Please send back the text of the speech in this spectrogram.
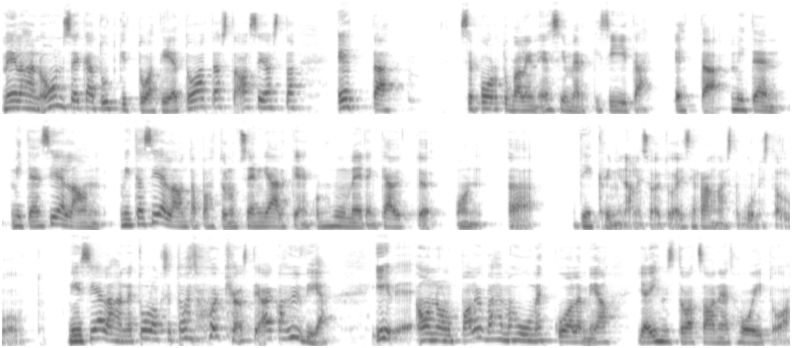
Meillähän on sekä tutkittua tietoa tästä asiasta, että se Portugalin esimerkki siitä, että miten, miten siellä on, mitä siellä on tapahtunut sen jälkeen, kun huumeiden käyttö on dekriminalisoitu, eli se rangaistavuudesta on luovuttu. Niin siellähän ne tulokset ovat oikeasti aika hyviä. On ollut paljon vähemmän huumekuolemia ja ihmiset ovat saaneet hoitoa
